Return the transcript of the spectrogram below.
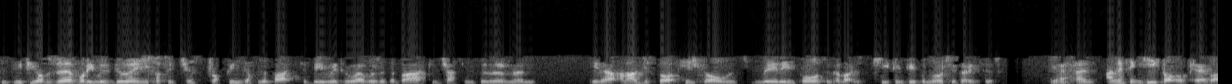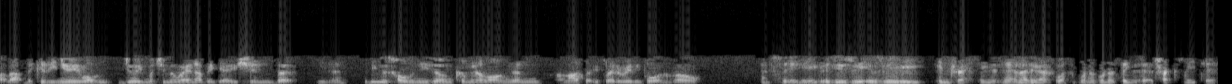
if you observe what he was doing, he sort of just dropping off at the back to be with whoever was at the back and chatting to them, and you know, and I just thought his role was really important about just keeping people motivated. Yeah. And and I think he felt okay about that because he knew he wasn't doing much in the way of navigation, but you know, but he was holding his own coming along, and, and I thought he played a really important role. Absolutely, it was, it was really interesting, isn't it? And I think that's what, one of one of the things that attracts me to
